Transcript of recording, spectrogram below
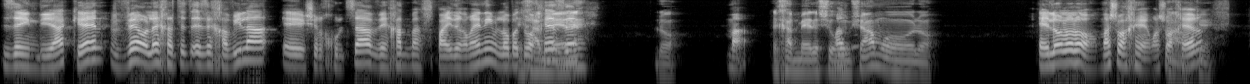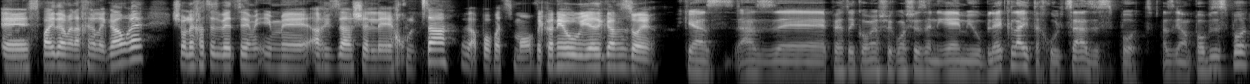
זה אינדיה כן והולך לצאת איזה חבילה אה, של חולצה ואחד מהספיידרמנים לא בטוח אחד איזה. לא. מה? אחד מאלה שרואים שם או לא? אה, לא לא לא משהו אחר משהו אה, אחר. אוקיי. אה, ספיידרמן אחר לגמרי שהולך לצאת בעצם עם אה, אריזה של אה, חולצה והפופ עצמו וכנראה הוא יהיה גם זוהר. כן, אז, אז אה, פטריק אומר שכמו שזה נראה הם יהיו blacklight, החולצה זה ספוט. אז גם פופ זה ספוט?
